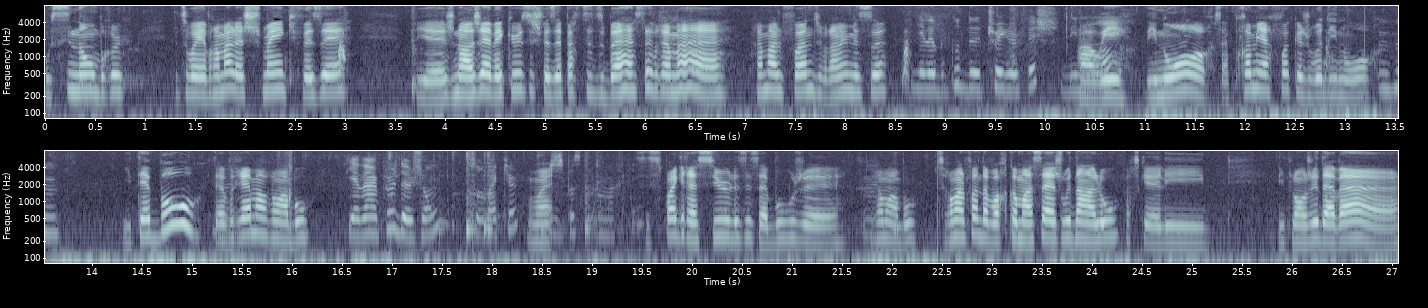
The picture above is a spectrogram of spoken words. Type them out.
aussi nombreux. Tu voyais vraiment le chemin qu'ils faisaient. Puis euh, je nageais avec eux, si je faisais partie du banc. C'était vraiment, euh, vraiment le fun. J'ai vraiment aimé ça. Il y avait beaucoup de triggerfish, des Ah noirs. oui, des noirs. C'est la première fois que je vois des noirs. Mhm. Il était beau. Il était vraiment, vraiment beau. Il y avait un peu de jaune sur la queue. Ouais. Je sais pas si t'as remarqué. C'est super gracieux, là, ça bouge. euh, c'est vraiment beau. C'est vraiment le fun d'avoir commencé à jouer dans l'eau parce que les, les plongées d'avant, euh,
